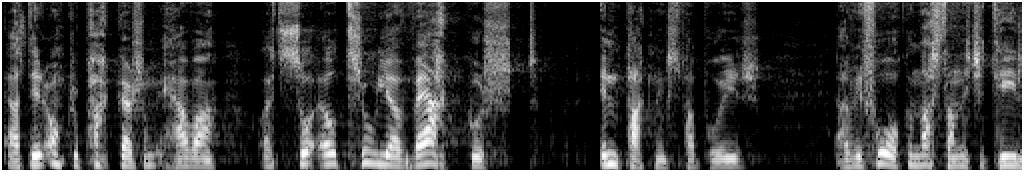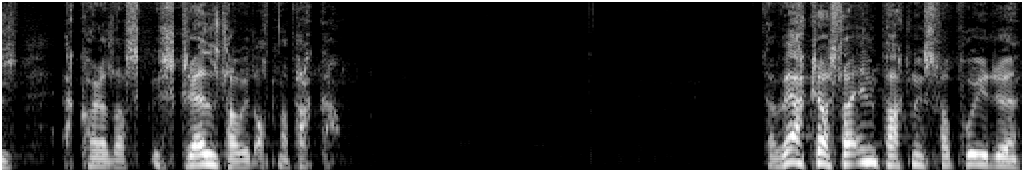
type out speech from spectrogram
at det er onkru pakkar som hava et så utrolig vekkurst innpakningspapir at vi får okkur nesten ikke til at kvar det skrelt av et åpna pakkar. Det vekraste innpakningspapiret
